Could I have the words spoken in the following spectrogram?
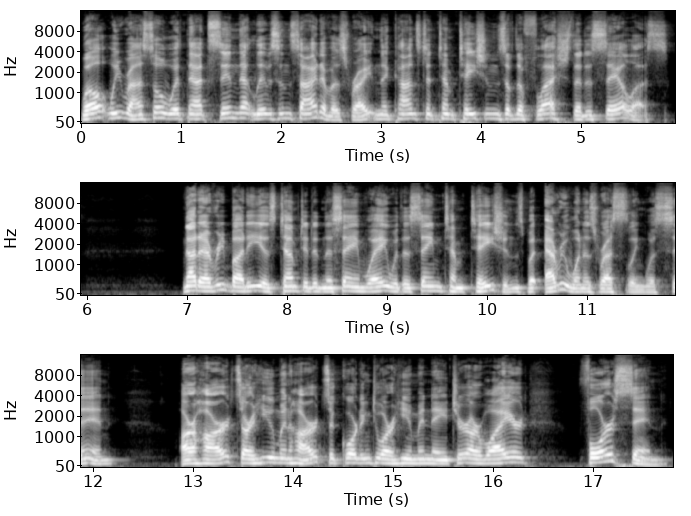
Well, we wrestle with that sin that lives inside of us, right? And the constant temptations of the flesh that assail us. Not everybody is tempted in the same way with the same temptations, but everyone is wrestling with sin. Our hearts, our human hearts, according to our human nature, are wired for sin,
